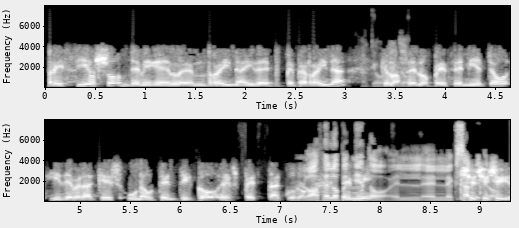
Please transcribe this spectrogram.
precioso de Miguel Reina y de Pepe Reina, ah, que lo hace López Nieto, y de verdad que es un auténtico espectáculo. ¿Lo hace López Nieto, el, el Sí, sí, sí.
